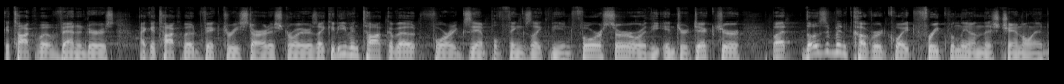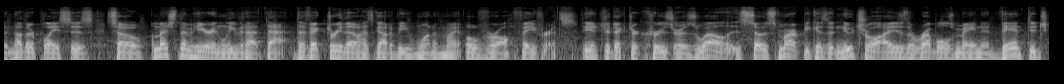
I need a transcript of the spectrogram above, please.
could talk about Venators. I could talk about Victory Star Destroyers. I could even talk about, for example, things like the Enforcer or the Interdictor, but those have been covered quite frequently on this channel and in other places, so I'll mention them here and leave it at that. The Victory, though, has got to be one of my overall favorites. The Interdictor Cruiser as well is so smart because it neutralizes the Rebels' main advantage,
